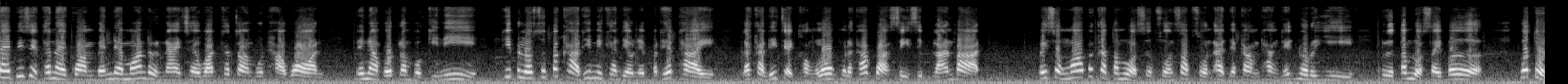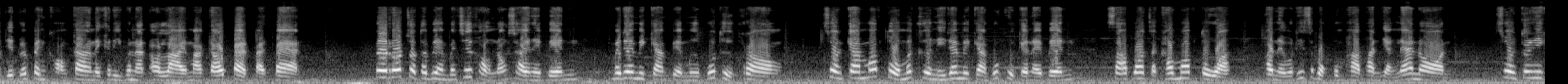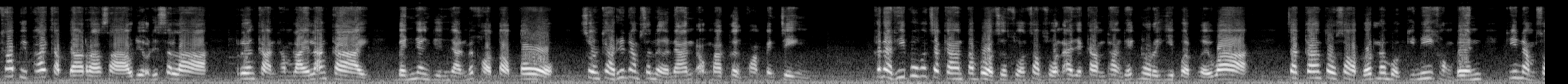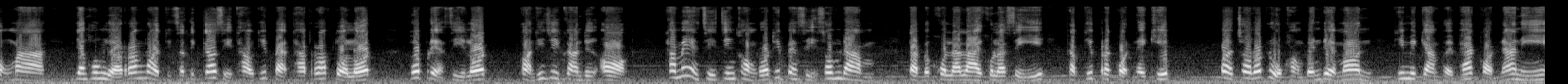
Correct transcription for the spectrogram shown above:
นายพิสิทธิ์ทนายความเบนซ์เดมอน หรือนายชัยวัฒน์ขจรบุญถาวร ได้นำรถลัมโบกินีที่เป็นรถซุปเปอร์คาร์ที่มีคันเดียวในประเทศไทย และคันที่ 7 ของโลกมูลค่ากว่า 40 ล้านบาท ไปส่งมอบให้กับตำรวจสืบสวนสอบสวนอาชญากรรมทางเทคโนโลยี หรือตำรวจไซเบอร์ เพื่อตรวจยึดไว้เป็นของกลางในคดีพนันออนไลน์มา9888โดยรถจดทะเบียนเป็นชื่อของน้องชายในเบนซ์ไม่ได้มีการเปลี่ยนมือผู้ถือครอง ส่วนการมอบตัวเมื่อคืนนี้ได้มีการพูดคุยกันในเบนซ์ทราบว่าจะเข้ามอบตัว ภายในวันที่ 16 กุมภาพันธ์อย่างแน่นอน ส่วนกรณีข้าพิพาทกับดาราสาวเดียวอริสลา เรื่องการทำร้ายร่างกาย เบนซ์ยังยืนยันไม่ขอตอบโต้ ส่วนข่าวที่นำเสนอนั้นออกมาเกินความเป็นจริง ขณะที่ผู้บัญชาการตำรวจสืบสวนสอบสวนอาชญากรรมทางเทคโนโลยีเปิดเผยว่า จากการตรวจสอบรถลัมโบกินี่ของเบนซ์ที่นำส่งมา ยังคงเหลือร่องรอยติดสติกเกอร์สีเทาที่แปะทับรอบตัวรถ เพื่อเปลี่ยนสีรถ ก่อนที่จะมีการดึงออกทำให้เห็นสีจริงของรถที่เป็นสีส้มดำ แต่เป็นคนละลายคนละสีกับที่ปรากฏในคลิป เปิดโชว์รถหรูของเบนเดมอนที่มีการเผยแพร่ก่อนหน้านี้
